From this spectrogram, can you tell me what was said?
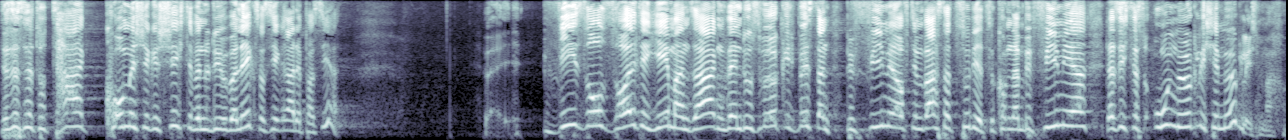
Das ist eine total komische Geschichte, wenn du dir überlegst, was hier gerade passiert. Wieso sollte jemand sagen, wenn du es wirklich bist, dann befiehl mir auf dem Wasser zu dir zu kommen, dann befiehl mir, dass ich das Unmögliche möglich mache.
